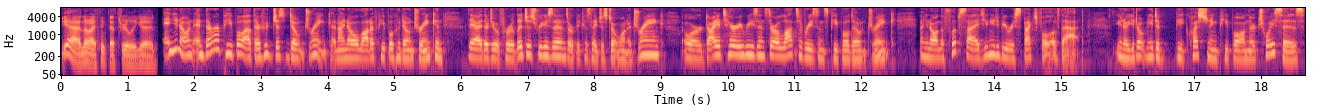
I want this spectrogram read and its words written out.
Yeah, no, I think that's really good. And you know, and, and, there are people out there who just don't drink. And I know a lot of people who don't drink and they either do it for religious reasons or because they just don't want to drink or dietary reasons. There are lots of reasons people don't drink. And, you know, on the flip side, you need to be respectful of that you know you don't need to be questioning people on their choices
